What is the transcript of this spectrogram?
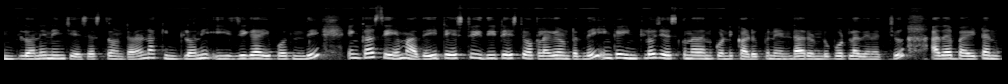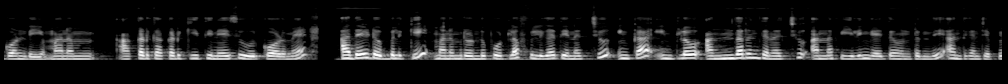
ఇంట్లోనే నేను చేసేస్తూ ఉంటాను. నాకు ఇంట్లోనే ఈజీగా అయిపోతుంది. ఇంకా సేమ్ అదే టేస్ట్ ఇది టేస్ట్ ఒకలాగే ఉంటుంది. ఇంకా ఇంట్లో చేసుకున్నది అనుకోండి కడుపు నిండా రెండు పూట్ల తినచ్చు. అదే బయట అనుకోండి మనం అక్కడికక్కడికి తినేసి ఊరుకోవడమే. అదే డబ్బులకి మనం రెండు పూట్ల ఫుల్గా తినచ్చు ఇంకా ఇంట్లో అందరం తినచ్చు అన్న ఫీలింగ్ అయితే ఉంటుంది. అందుకని చెప్పి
